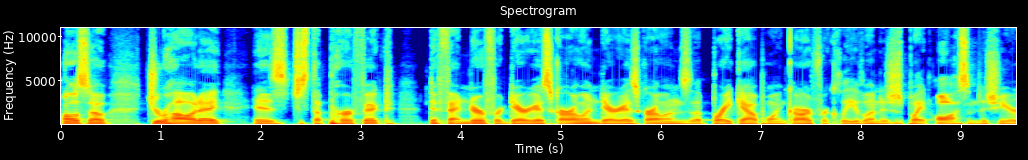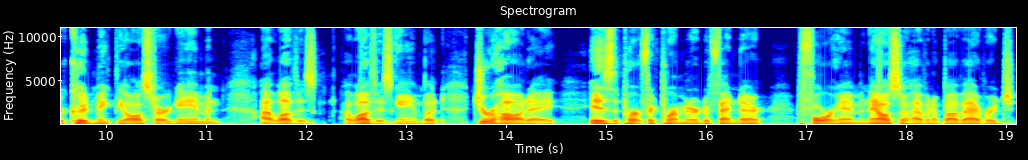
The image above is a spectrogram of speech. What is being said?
Also, Jrue Holiday is just the perfect defender for Darius Garland. Darius Garland's the breakout point guard for Cleveland. Has just played awesome this year. Could make the All Star game, and I love his I love his game. But Jrue Holiday is the perfect perimeter defender for him, and they also have an above average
